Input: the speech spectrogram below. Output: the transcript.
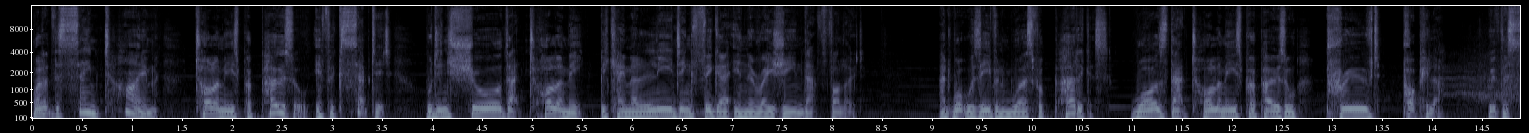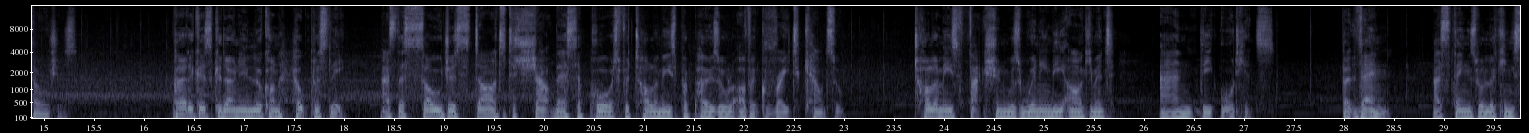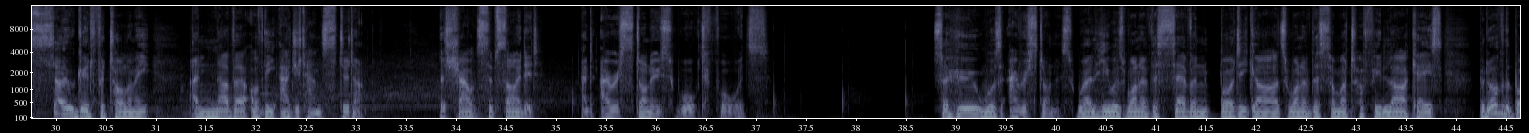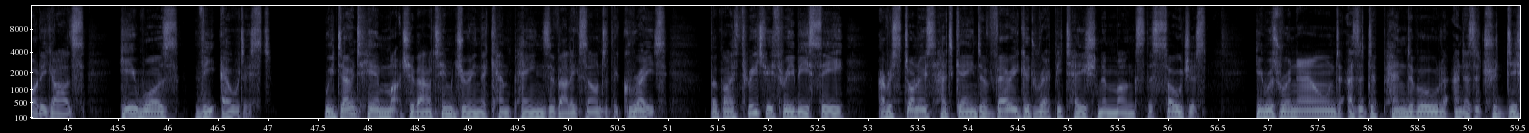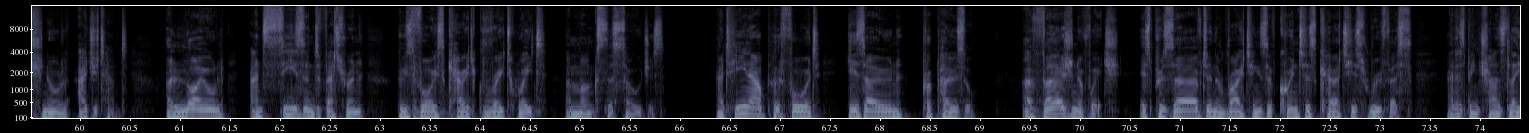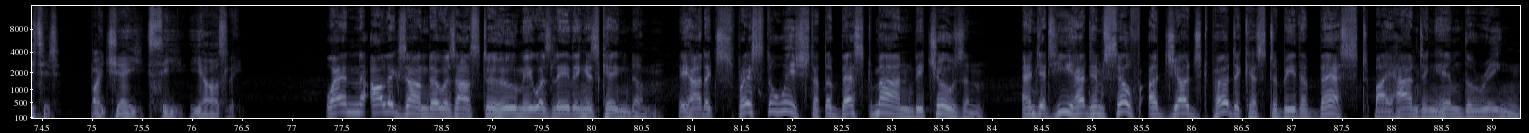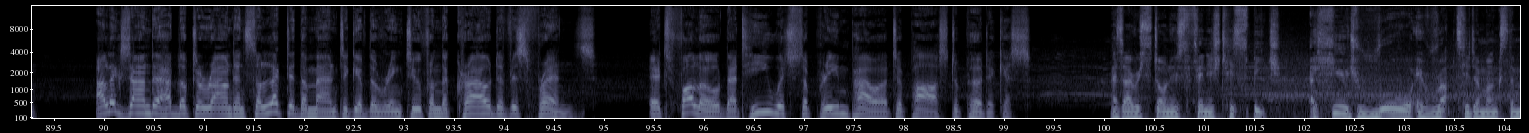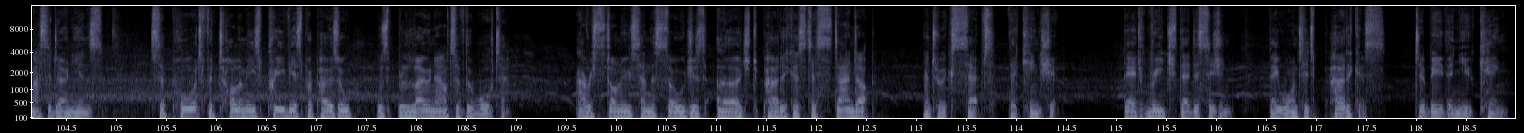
While at the same time, Ptolemy's proposal, if accepted, would ensure that Ptolemy became a leading figure in the regime that followed. And what was even worse for Perdiccas was that Ptolemy's proposal proved popular with the soldiers. Perdiccas could only look on helplessly as the soldiers started to shout their support for Ptolemy's proposal of a great council. Ptolemy's faction was winning the argument and the audience. But then, as things were looking so good for Ptolemy, another of the adjutants stood up. The shouts subsided, and Aristonus walked forwards. So, who was Aristonus? Well, he was one of the seven bodyguards, one of the Somatophylakes, but of the bodyguards, he was the eldest. We don't hear much about him during the campaigns of Alexander the Great, but by 323 BC, Aristonus had gained a very good reputation amongst the soldiers. He was renowned as a dependable and as a traditional adjutant, a loyal and seasoned veteran whose voice carried great weight amongst the soldiers. And he now put forward his own proposal, a version of which is preserved in the writings of Quintus Curtius Rufus and has been translated by J. C. Yarsley. When Alexander was asked to whom he was leaving his kingdom, he had expressed the wish that the best man be chosen, and yet he had himself adjudged Perdiccas to be the best by handing him the ring. Alexander had looked around and selected the man to give the ring to from the crowd of his friends. It followed that he wished supreme power to pass to Perdiccas. As Aristonus finished his speech, a huge roar erupted amongst the Macedonians support for Ptolemy's previous proposal was blown out of the water. Aristonus and the soldiers urged Perdiccas to stand up and to accept the kingship. They had reached their decision. They wanted Perdiccas to be the new king.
